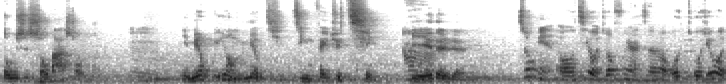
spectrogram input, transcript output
都是手把手的，嗯，你没有，因为我们没有请经费去请别的人。重点我记得我做副养车，我我觉得我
